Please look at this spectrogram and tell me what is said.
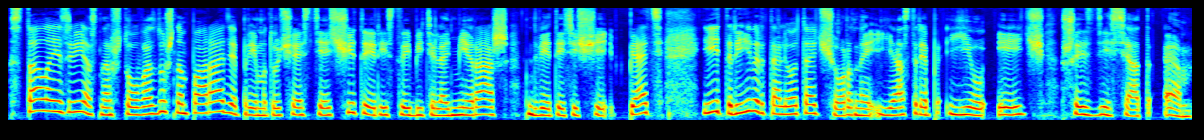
Стало известно, что в воздушном параде примут участие четыре истребителя «Мираж-2005» и три вертолета «Черный ястреб UH-60М».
